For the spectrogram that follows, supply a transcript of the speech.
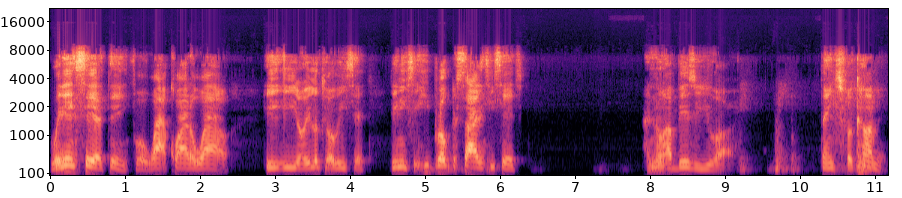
We didn't say a thing for a while, quite a while. He, he you know he looked over. He said. Then he said he broke the silence. He said, "I know how busy you are. Thanks for coming."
